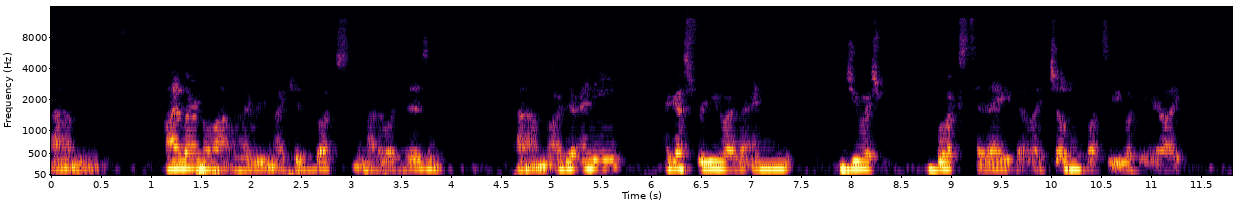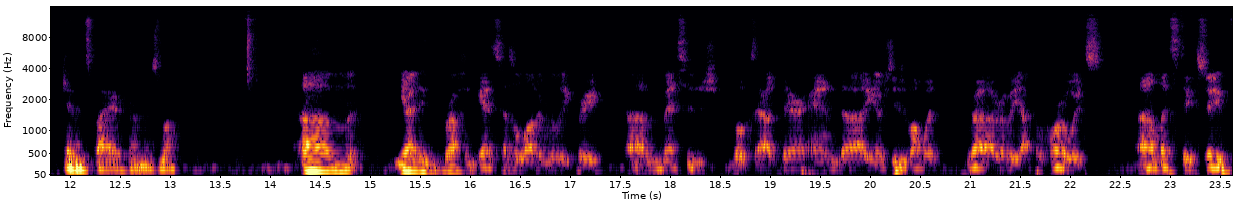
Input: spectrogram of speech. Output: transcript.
um, i learned a lot when i read my kids books no matter what it is and um, are there any i guess for you are there any jewish books today that like children's books that you look at you're like get inspired from as well Um, yeah, I think Bracha Goetz has a lot of really great um, message books out there, and uh, you know she's the one with uh, Rabbi Yaakov Horowitz, uh, "Let's Stay Safe,"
